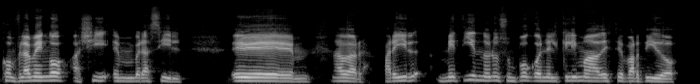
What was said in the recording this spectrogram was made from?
con Flamengo allí en Brasil. Eh, a ver, para ir metiéndonos un poco en el clima de este partido,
